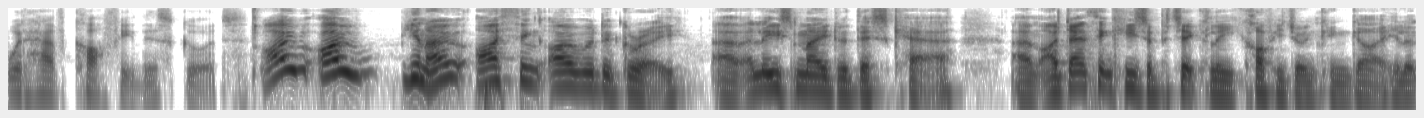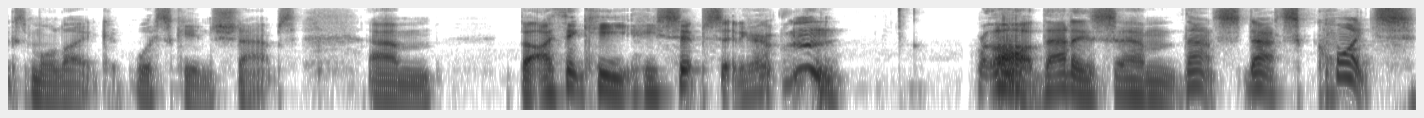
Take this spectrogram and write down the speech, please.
would have coffee this good. I, I, you know, I think I would agree. Uh, at least made with this care. Um, I don't think he's a particularly coffee drinking guy. He looks more like whiskey and schnapps. Um, but I think he he sips it and goes, mm, "Oh, that is um, that's that's quite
